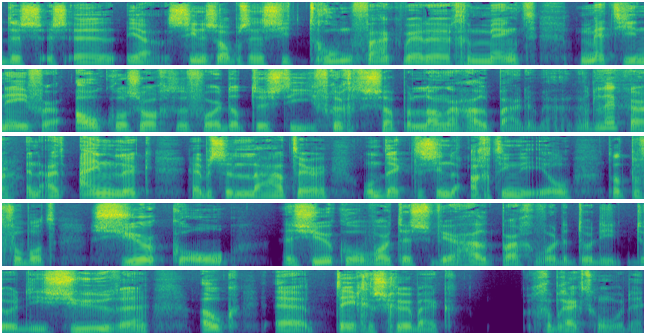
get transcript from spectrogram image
dus eh, ja, sinaasappels en citroen vaak werden gemengd met jenever. Alcohol zorgde ervoor dat dus die vruchtensappen langer houdbaarder waren. Wat lekker. En uiteindelijk hebben ze later, ontdekten ze in de 18e eeuw, dat bijvoorbeeld zuurkool, een zuurkool wordt dus weer houdbaar geworden door die, door die zuren, ook eh, tegen scheurbuik gebruikt kon worden.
